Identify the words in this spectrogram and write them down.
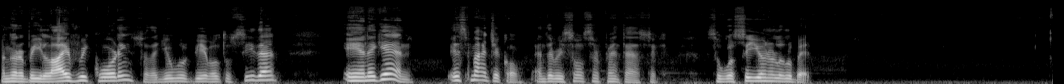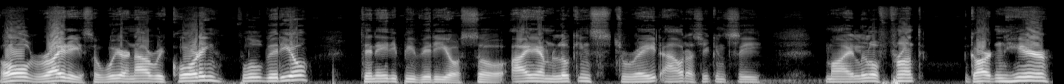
I'm going to be live recording so that you will be able to see that. And again, it's magical and the results are fantastic. So we'll see you in a little bit. Alrighty, so we are now recording full video, 1080p video. So I am looking straight out as you can see my little front garden here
